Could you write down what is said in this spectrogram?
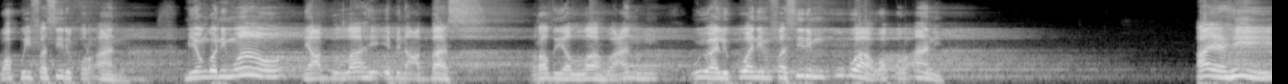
wa kuifasiri Qur'ani. miongoni mwao ni Abdullah ibn Abbas radhiyallahu anhu. Huyo alikuwa ni mfasiri mkubwa wa Qur'ani aya hii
